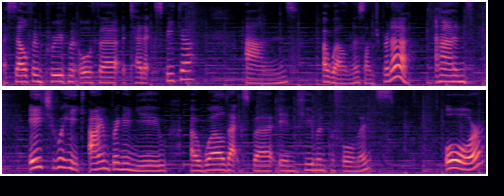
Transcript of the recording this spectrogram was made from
a self improvement author, a TEDx speaker, and a wellness entrepreneur. And each week I'm bringing you a world expert in human performance or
